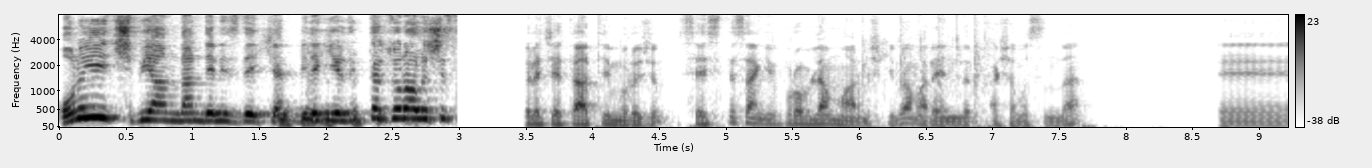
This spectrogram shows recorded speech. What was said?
Onu iç bir yandan denizdeyken. Bir de girdikten sonra alışırsın. Şöyle chat'e atayım Murucuğum. Seste sanki bir problem varmış gibi ama render aşamasında. Ee,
